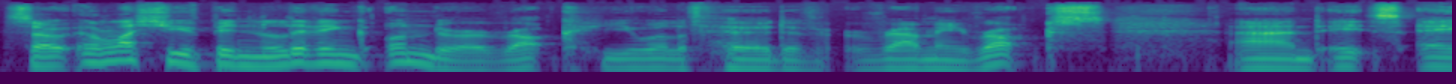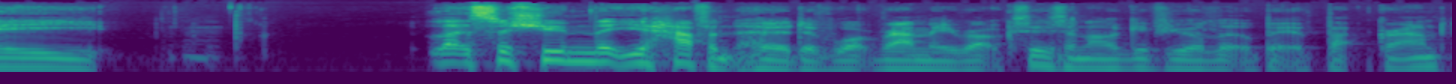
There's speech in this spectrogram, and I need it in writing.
So, unless you've been living under a rock, you will have heard of Rammy Rocks, and it's a let's assume that you haven't heard of what Rammy Rocks is, and I'll give you a little bit of background.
